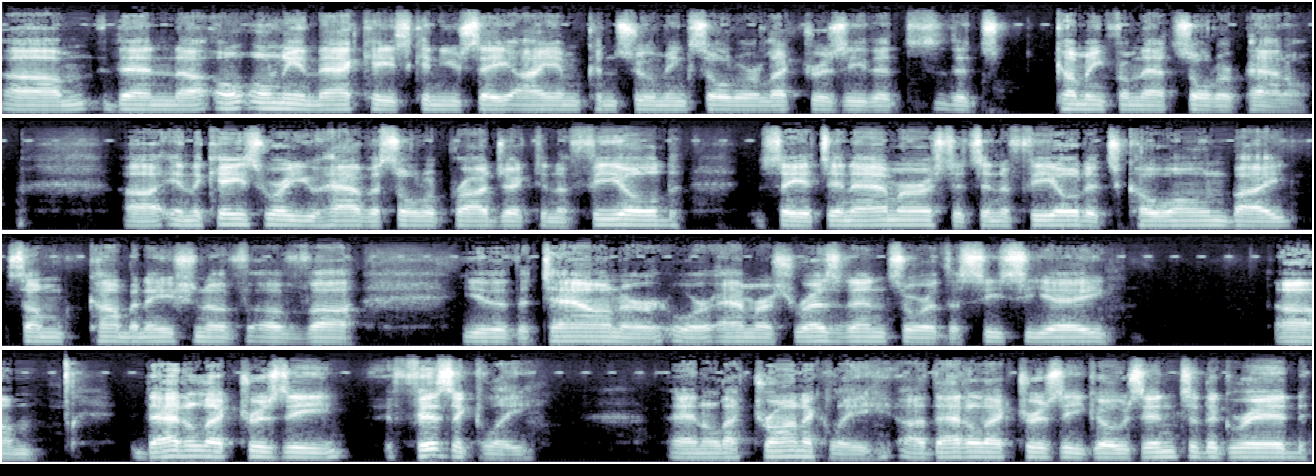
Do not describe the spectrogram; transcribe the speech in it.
um, then uh, only in that case can you say I am consuming solar electricity that's that's coming from that solar panel. Uh, in the case where you have a solar project in a field, say it's in Amherst, it's in a field, it's co-owned by some combination of of uh, either the town or, or Amherst residents or the CCA. Um, that electricity physically and electronically, uh, that electricity goes into the grid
